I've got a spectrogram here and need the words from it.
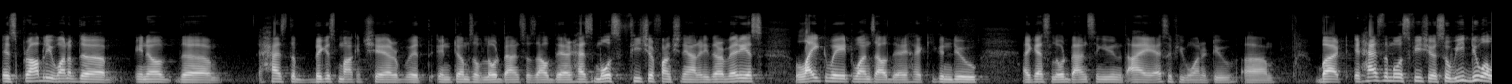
is probably one of the, you know, the, has the biggest market share with, in terms of load balancers out there, has most feature functionality. There are various lightweight ones out there. Like you can do, I guess, load balancing even with IIS if you wanted to. Um, but it has the most features. So we do a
